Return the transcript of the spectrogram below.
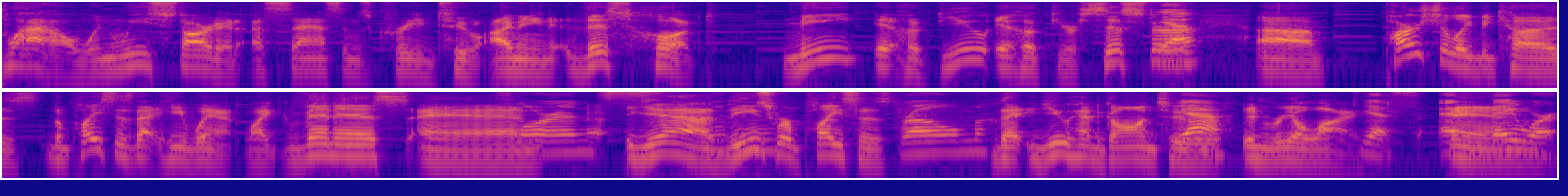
Wow, when we started Assassin's Creed 2, I mean, this hooked me, it hooked you, it hooked your sister. Yeah. Um, partially because the places that he went, like Venice and Florence, yeah, these were places Rome. that you had gone to Yeah. in real life. Yes, and, they were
